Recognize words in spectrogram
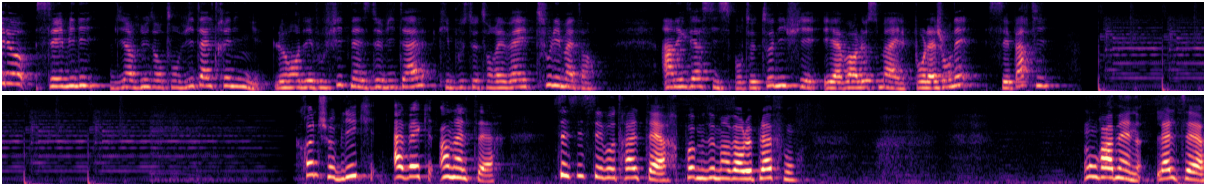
Hello, c'est Émilie. Bienvenue dans ton Vital Training, le rendez-vous fitness de Vital qui booste ton réveil tous les matins. Un exercice pour te tonifier et avoir le smile pour la journée, c'est parti Crunch oblique avec un halter. Saisissez votre halter, paume de main vers le plafond. On ramène l'halter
